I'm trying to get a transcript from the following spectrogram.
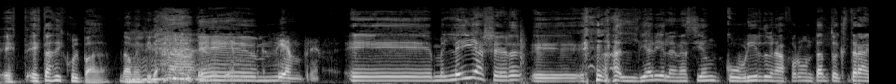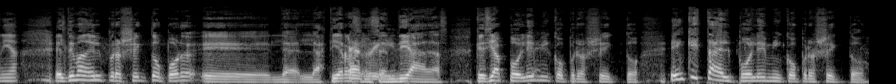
es- estás disculpada. No, mentira. No, no, Eh, siempre, siempre. Eh, leí ayer eh, al diario La Nación cubrir de una forma un tanto extraña el tema del proyecto por eh, la- las tierras Terrible. incendiadas, que decía polémico proyecto. ¿En qué está el polémico proyecto?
